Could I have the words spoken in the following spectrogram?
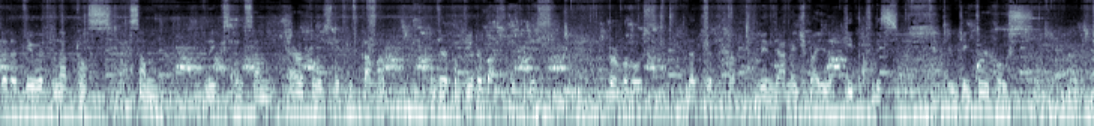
so that you would not cause some leaks and some error codes that could come up in their computer box to this turbo hose that could have been damaged by the heat of this radiator hose.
